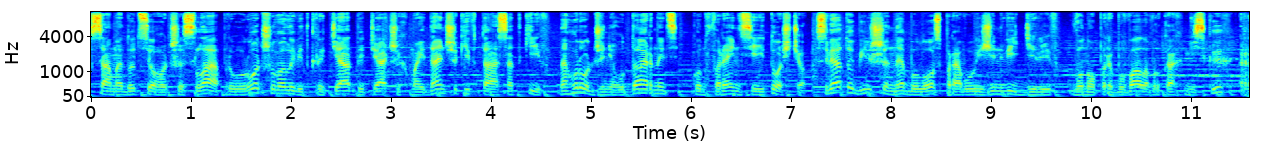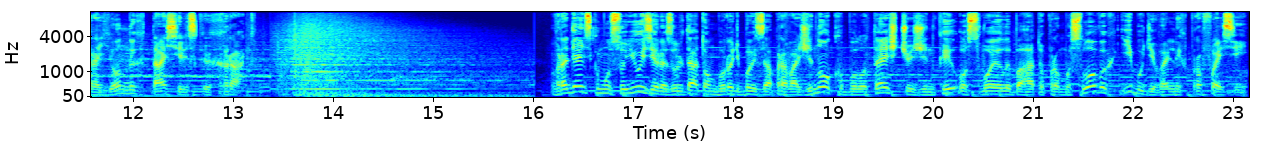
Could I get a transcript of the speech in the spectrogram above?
Саме до цього числа приурочували відкриття дитячих майданчиків та садків, нагородження ударниць, конференції тощо. Свято більше не було справою жінвідділів. Воно перебувало в руках міських, районних та сільських рад. В радянському союзі результатом боротьби за права жінок було те, що жінки освоїли багато промислових і будівельних професій,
